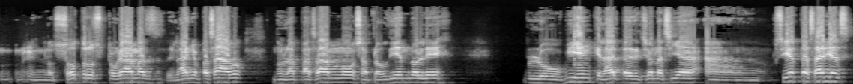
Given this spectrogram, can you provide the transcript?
En los otros programas del año pasado nos la pasamos aplaudiéndole lo bien que la alta dirección hacía a ciertas áreas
